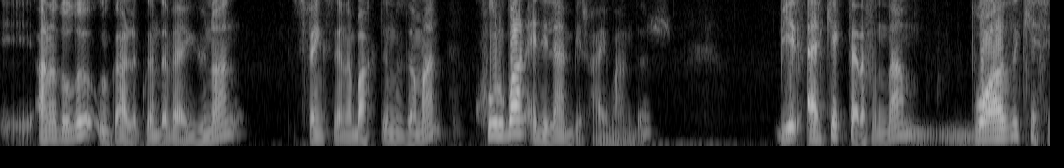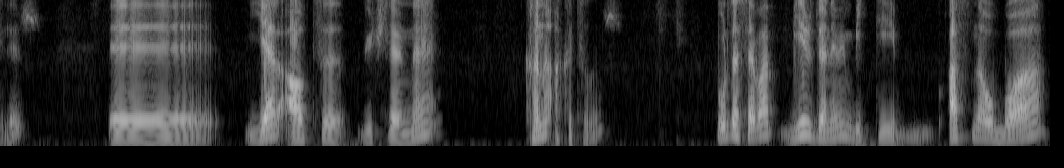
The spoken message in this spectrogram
e, Anadolu uygarlıklarında ve Yunan sfenkslerine baktığımız zaman kurban edilen bir hayvandır. Bir erkek tarafından boğazı kesilir. Ee, yeraltı güçlerine kanı akıtılır. Burada sebep bir dönemin bittiği. Aslında o boğa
